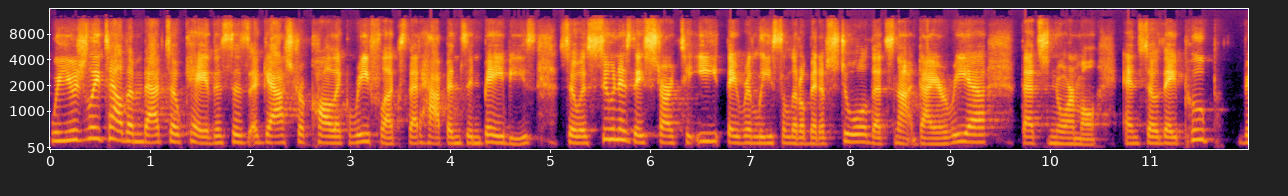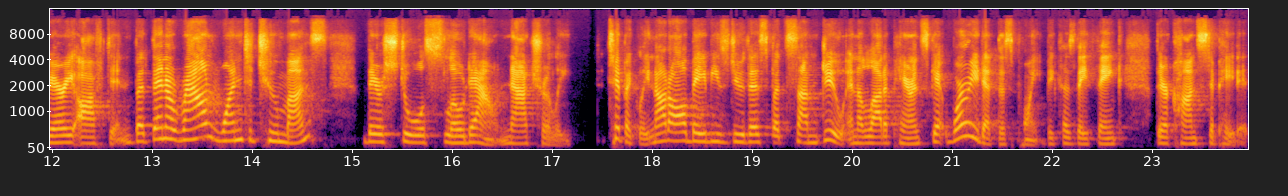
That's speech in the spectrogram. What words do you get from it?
we usually tell them that's okay. This is a gastrocolic reflex that happens in babies. So as soon as they start to eat, they release a little bit of stool that's not diarrhea that's normal. And so they poop very often. But then around one to two months, their stools slow down naturally. Typically, not all babies do this, but some do. And a lot of parents get worried at this point because they think they're constipated.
